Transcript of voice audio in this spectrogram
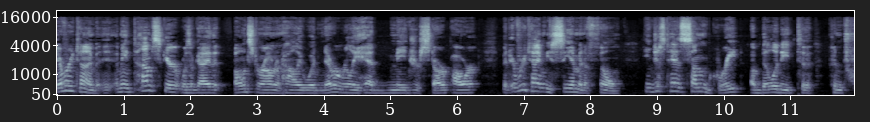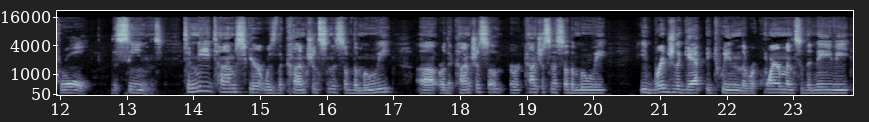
Every time, I mean, Tom Skerritt was a guy that bounced around in Hollywood, never really had major star power but every time you see him in a film, he just has some great ability to control the scenes. To me, Tom Skerritt was the consciousness of the movie, uh, or the conscious of, or consciousness of the movie. He bridged the gap between the requirements of the Navy,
